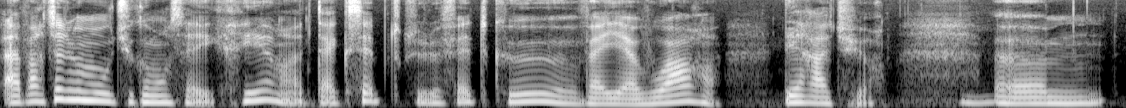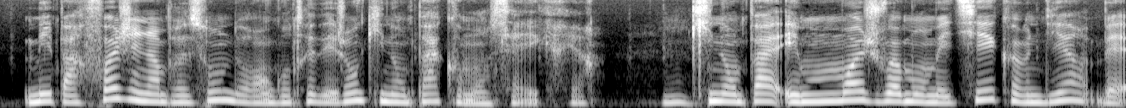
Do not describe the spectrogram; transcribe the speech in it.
À partir du moment où tu commences à écrire, tu acceptes le fait qu'il euh, va y avoir des ratures. Mmh. mais parfois, j'ai l'impression de rencontrer des gens qui n'ont pas commencé à écrire. Mmh. Qui n'ont pas. Et moi, je vois mon métier comme dire ben,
